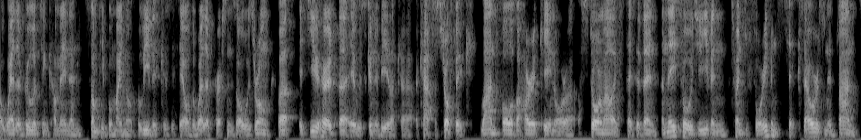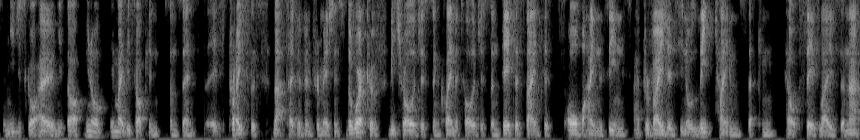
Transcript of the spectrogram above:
a weather bulletin come in, and some people might not believe it because they say, oh, the weather person is always wrong. But if you heard that it was going to be like a, a catastrophic landfall of a hurricane or a, a, storm Alex type event, and they told you even 24, even six hours in advance, and you just got out and you thought, you know, they might be talking some sense. It's priceless, that type of information. So the work of meteorologists and climatologists and data scientists all behind the scenes have provided, you know, lead times that can help save lives. And that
